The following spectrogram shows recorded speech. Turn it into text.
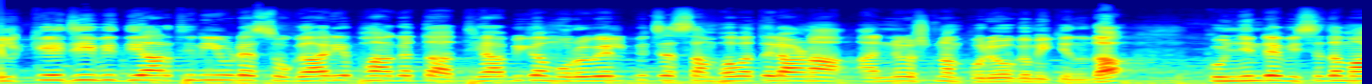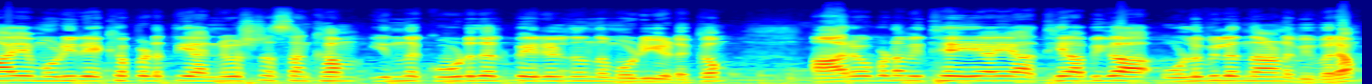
എൽ കെ ജി വിദ്യാർത്ഥിനിയുടെ സ്വകാര്യ ഭാഗത്ത് അധ്യാപിക മുറിവേൽപ്പിച്ച സംഭവത്തിലാണ് അന്വേഷണം പുരോഗമിക്കുന്നത്. കുഞ്ഞിന്റെ വിശദമായ മൊഴി രേഖപ്പെടുത്തിയ അന്വേഷണ സംഘം ഇന്ന് കൂടുതൽ പേരിൽ നിന്ന് മൊഴിയെടുക്കും. ആരോപണ വിധേയയായ അധ്യാപിക ഒളിവിലെന്നാണ് വിവരം.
